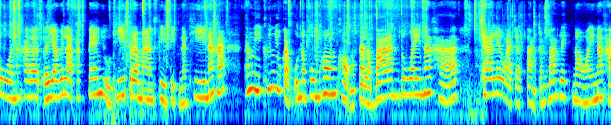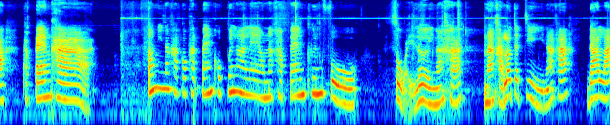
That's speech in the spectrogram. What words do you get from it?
ตัวนะคะระระยะเวลาพักแป้งอยู่ที่ประมาณ 40 นาทีนะคะ ทั้งนี้ขึ้นอยู่กับอุณหภูมิห้องของแต่ละบ้านด้วยนะคะช้าเร็วอาจจะต่างกันบ้างเล็กน้อยนะคะ พักแป้งค่ะ ตอนนี้นะคะก็พักแป้งครบเวลาแล้วนะคะ แป้งขึ้นฟูสวยเลยนะคะนะคะ เราจะจี่นะคะ ด้านละ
